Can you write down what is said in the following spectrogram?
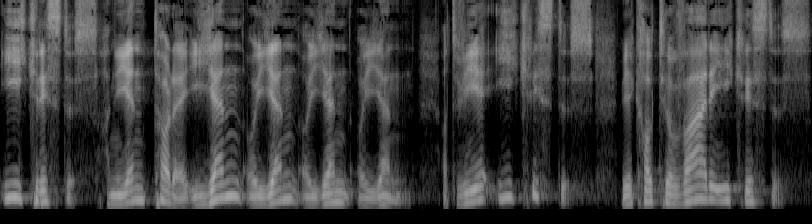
'i Kristus'. Han gjentar det igjen og igjen og igjen og igjen. At vi er i Kristus. Vi er kalt til å være i Kristus.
